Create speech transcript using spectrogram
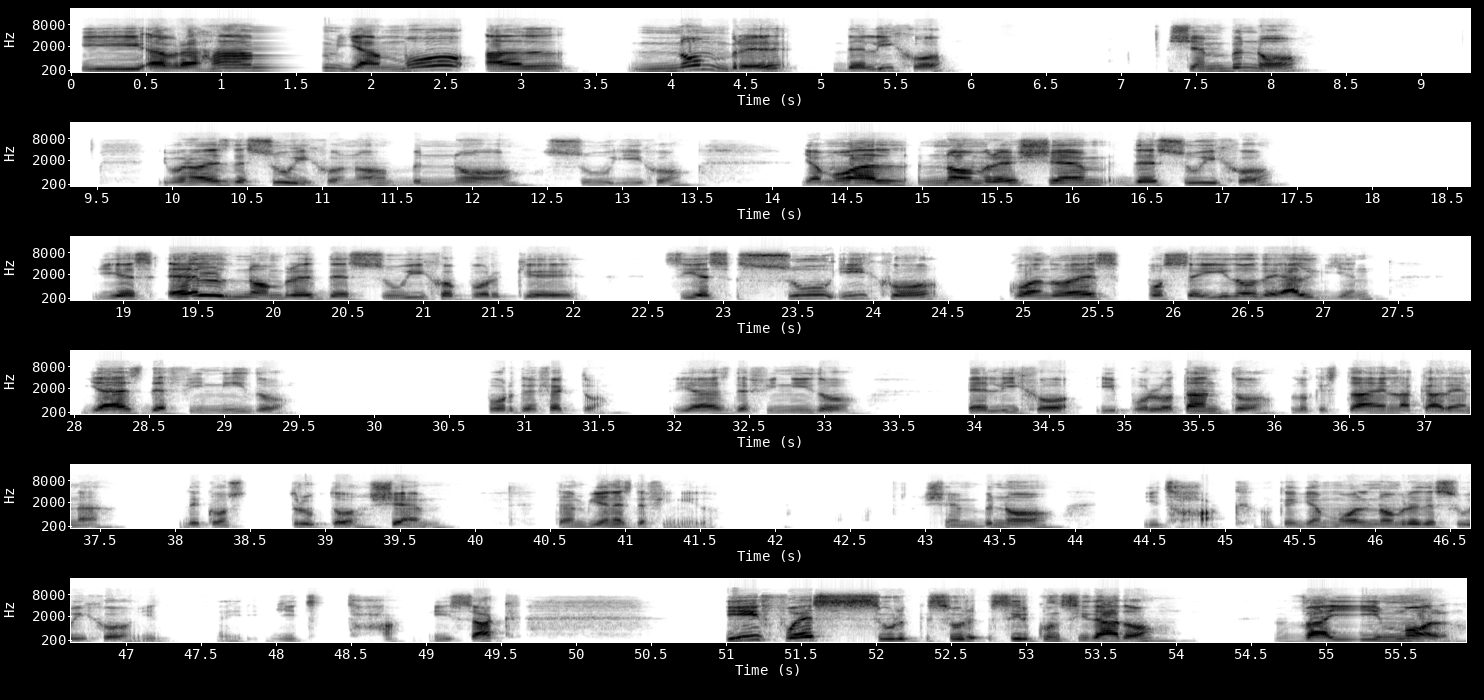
Y Abraham llamó al nombre del hijo Shem Beno, y bueno, es de su hijo, ¿no? Beno, su hijo. Llamó al nombre Shem de su hijo, y es el nombre de su hijo porque si es su hijo, cuando es poseído de alguien, ya es definido por defecto. Ya es definido el hijo y por lo tanto lo que está en la cadena de constructo, Shem, también es definido. Shem beno Yitzhak, okay, llamó el nombre de su hijo Yitzhak, Isaac, y fue circuncidado Vaimol.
